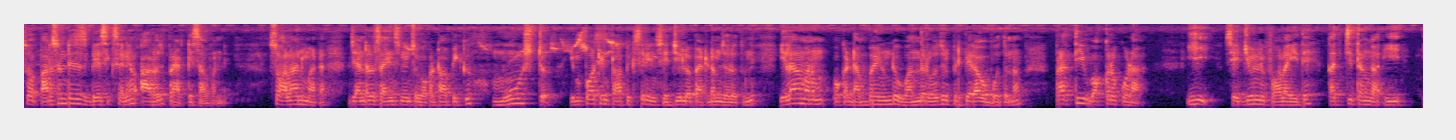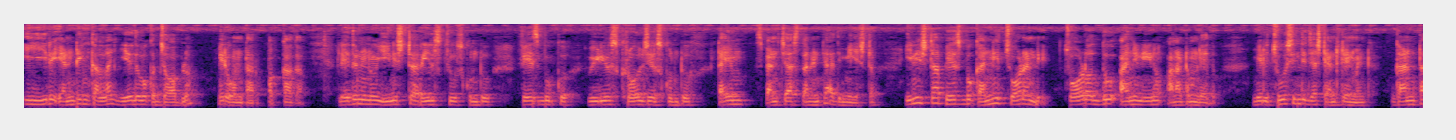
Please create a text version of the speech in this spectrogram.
సో పర్సంటేజెస్ బేసిక్స్ అనేవి ఆ రోజు ప్రాక్టీస్ అవ్వండి. సో అలా అనమాట జనరల్ సైన్స్ నుంచి ఒక టాపిక్. మోస్ట్ ఇంపార్టెంట్ టాపిక్స్ నేను షెడ్యూల్లో పెట్టడం జరుగుతుంది. ఇలా మనం ఒక డెబ్బై నుండి వంద రోజులు ప్రిపేర్ అవ్వబోతున్నాం. ప్రతి ఒక్కరు కూడా ఈ షెడ్యూల్ని ఫాలో అయితే ఖచ్చితంగా ఈ ఈ ఇయర్ ఎండింగ్ కల్లా ఏదో ఒక జాబ్లో మీరు ఉంటారు పక్కాగా. లేదు నేను ఇన్స్టా రీల్స్ చూసుకుంటూ ఫేస్బుక్ వీడియోస్ స్క్రోల్ చేసుకుంటూ టైం స్పెండ్ చేస్తానంటే అది మీ ఇష్టం. ఇన్స్టా ఫేస్బుక్ అన్నీ చూడండి. చూడొద్దు అని నేను అనటం లేదు. మీరు చూసింది జస్ట్ ఎంటర్టైన్మెంట్ గంట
